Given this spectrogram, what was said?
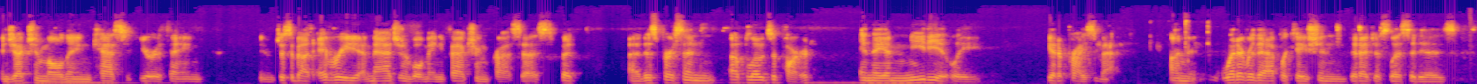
injection molding, cast urethane, you know, just about every imaginable manufacturing process. But uh, this person uploads a part, and they immediately get a price back on whatever the application that I just listed is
